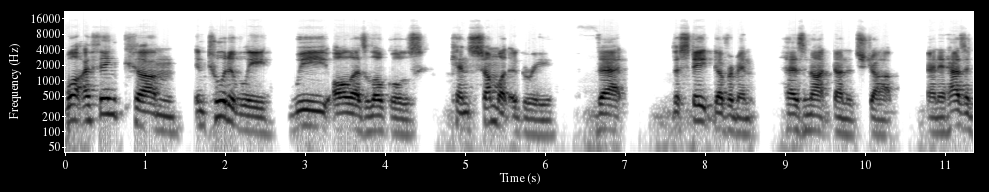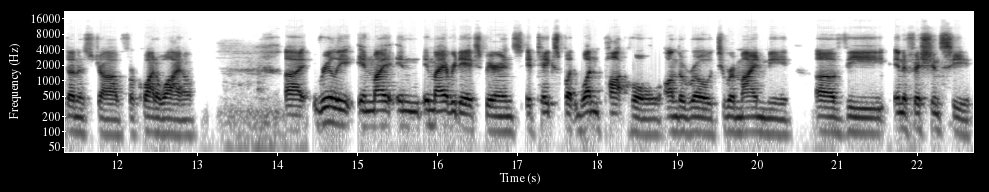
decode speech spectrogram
Well, I think um, intuitively, we all as locals can somewhat agree that the state government has not done its job, and it hasn't done its job for quite a while. Uh, really, in my in in my everyday experience, it takes but one pothole on the road to remind me of the inefficiency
